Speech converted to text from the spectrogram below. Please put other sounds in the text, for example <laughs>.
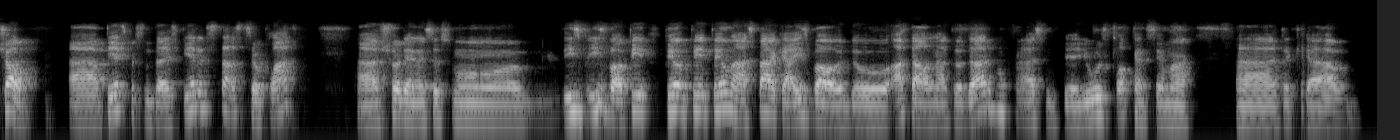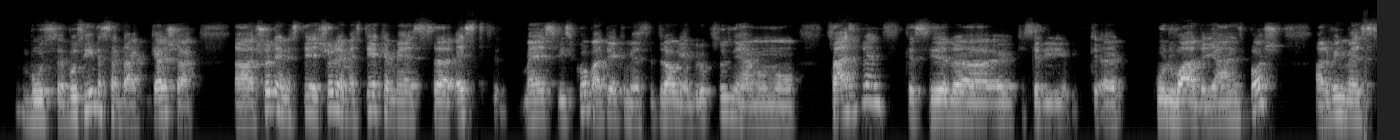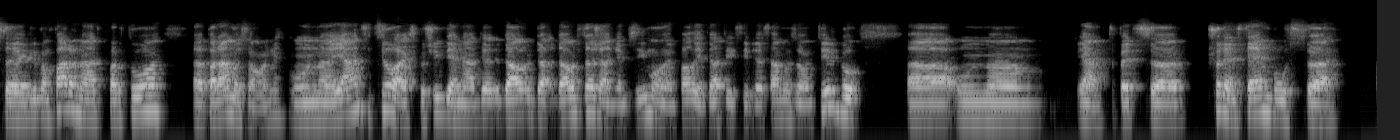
Čau! Uh, 15. pieredzes stāsts jau klāt. Uh, šodien es esmu iz, izbaudu, pil, pil, pil, pilnā spēkā izbaudu attālināto darbu. Esmu pie jūras klapkanciemā. Uh, būs, būs interesantāk, garšāk. Uh, šodien, tie, šodien mēs tiekamies, es, mēs visi kopā tiekamies ar draugiem grupas uzņēmumu Fastbrands, kas ir, kas ir kuru vada Jānis Bošs. Ar viņu mēs gribam parunāt par to, par Amazoni. Un Jānis ir cilvēks, kurš ikdienā daudz, daudz dažādiem zīmoliem palīdz attīstīties Amazon tirgu. Un, jā, tāpēc šodienas tēma būs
